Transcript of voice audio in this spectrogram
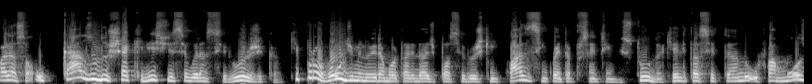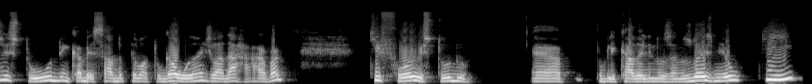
Olha só, o caso do checklist de segurança cirúrgica, que provou diminuir a mortalidade pós-cirúrgica em quase 50% em um estudo, aqui ele está citando o famoso estudo encabeçado pelo Atugal Gawande, lá da Harvard, que foi o estudo é, publicado ali nos anos 2000, que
